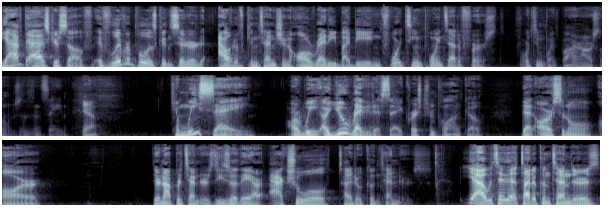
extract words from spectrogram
You have to ask yourself if Liverpool is considered out of contention already by being 14 points out of first, 14 points behind Arsenal, which is insane. yeah. Can we say, are we are you ready to say, Christian Polanco, that Arsenal are they're not pretenders. These are they are actual title contenders. Yeah, I would say they're title contenders.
